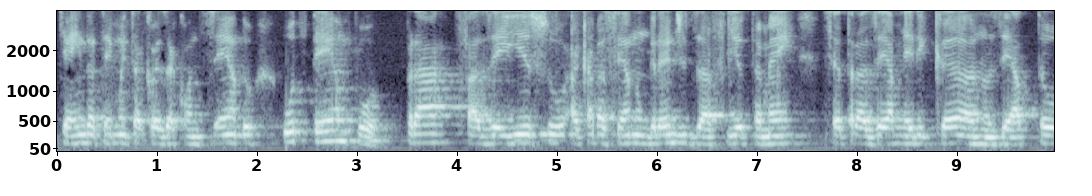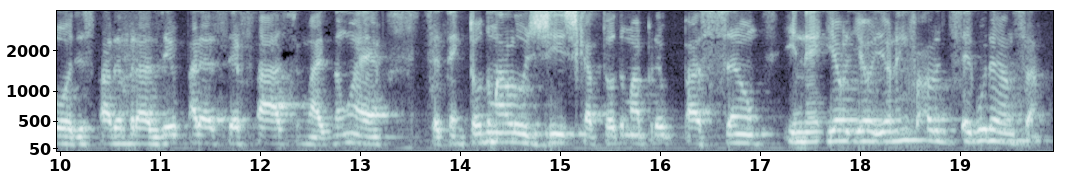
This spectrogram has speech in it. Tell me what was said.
que ainda tem muita coisa acontecendo, o tempo para fazer isso acaba sendo um grande desafio também. Você trazer americanos e atores para o Brasil parece ser fácil, mas não é. Você tem toda uma logística, toda uma preocupação, e, nem, e eu, eu, eu nem falo de segurança,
